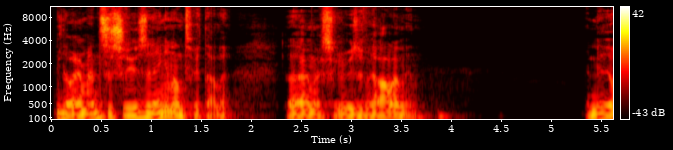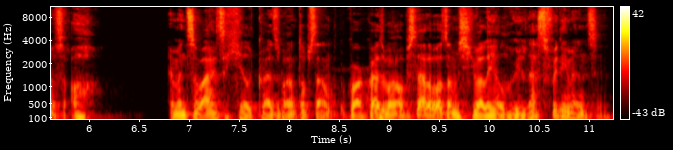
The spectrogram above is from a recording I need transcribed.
Daar waren mensen serieuze dingen aan het vertellen. Daar waren er serieuze verhalen in. En iedereen was oh. En mensen waren zich heel kwetsbaar aan het opstellen. Qua kwetsbaar opstellen was dat misschien wel een heel goede les voor die mensen.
